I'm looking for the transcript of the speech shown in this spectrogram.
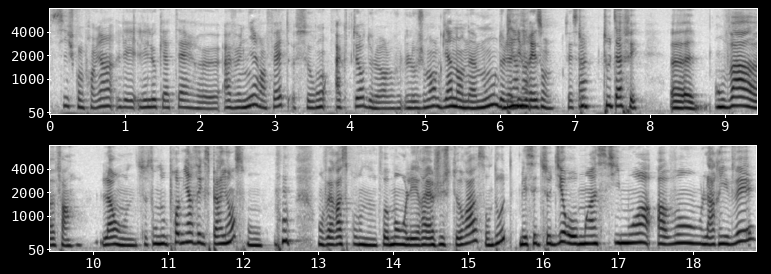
Si je comprends bien, les, locataires euh, à venir, en fait, seront acteurs de leur logement bien en amont de la livraison, c'est ça? Tout, à fait. Euh, on va, enfin, là, on, ce sont nos premières expériences. On, on verra ce comment on les réajustera, sans doute. Mais c'est de se dire au moins six mois avant l'arrivée,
